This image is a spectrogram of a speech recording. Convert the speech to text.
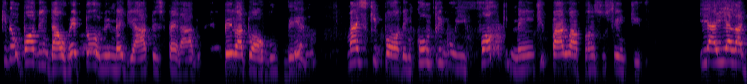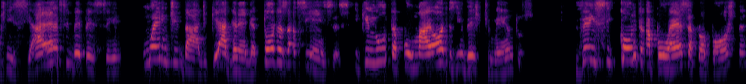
que não podem dar o retorno imediato esperado pelo atual governo, mas que podem contribuir fortemente para o avanço científico. E aí ela disse: a SBPC, uma entidade que agrega todas as ciências e que luta por maiores investimentos, vem se contrapor a essa proposta,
